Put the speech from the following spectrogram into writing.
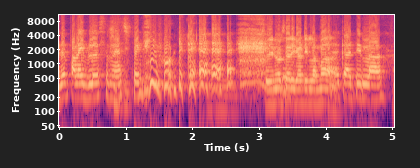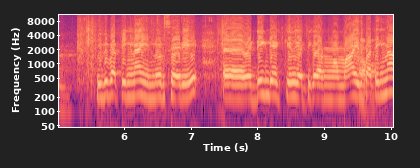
ஏதோ பழைய பிளவுஸ் மேட்ச் பண்ணி போட்டுட்டேன். சரி இன்னொரு சேரீ காட்டிடலாமா? காட்டிடலாம். இது பாத்தீங்கன்னா இன்னொரு சேரீ வெட்டிங் டேக்கு இது கட்டிக்கிறாங்க மாமா இது பாத்தீங்கன்னா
